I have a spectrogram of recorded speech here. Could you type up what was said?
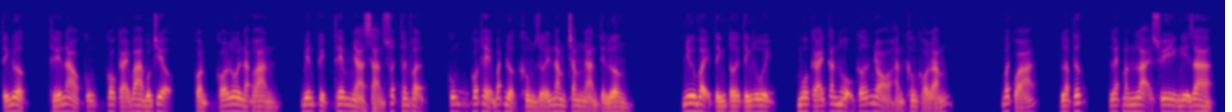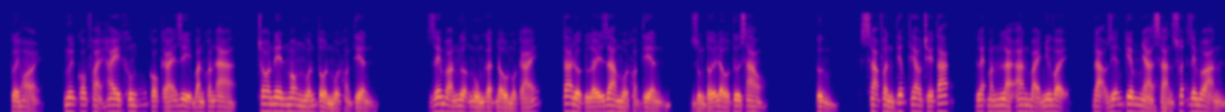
tính được, thế nào cũng có cái ba bốn triệu, còn có lôi nạp oan, biên kịch thêm nhà sản xuất thân phận, cũng có thể bắt được không dưới năm trăm ngàn tiền lương. Như vậy tính tới tính lui, mua cái căn hộ cỡ nhỏ hẳn không khó lắm. Bất quá, lập tức lẹt mắn lại suy nghĩ ra, cười hỏi, ngươi có phải hay không có cái gì băn khoăn a cho nên mong muốn tồn một khoản tiền? Dêm đoàn ngượng ngùng gật đầu một cái, ta được lấy ra một khoản tiền, dùng tới đầu tư sao? Ừ m xa phần tiếp theo chế tác lẹ mắn là an bài như vậy, đạo diễn kiêm nhà sản xuất dêm đoàn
